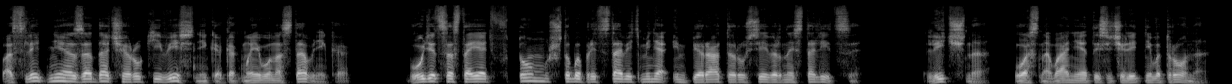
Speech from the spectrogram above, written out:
Последняя задача руки Вестника, как моего наставника, будет состоять в том, чтобы представить меня императору северной столицы, лично у основания тысячелетнего трона,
